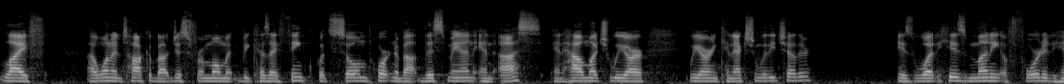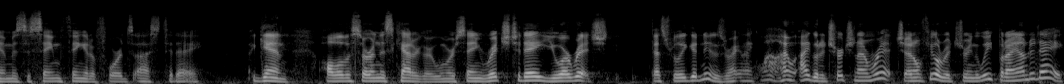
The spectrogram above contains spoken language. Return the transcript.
life, I want to talk about just for a moment because I think what's so important about this man and us and how much we are we are in connection with each other is what his money afforded him is the same thing it affords us today. Again, all of us are in this category. When we're saying rich today, you are rich. That's really good news, right? Like, wow, I, I go to church and I'm rich. I don't feel rich during the week, but I am today.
